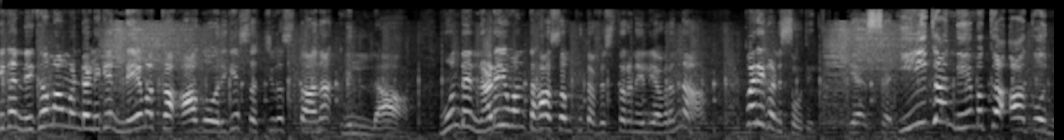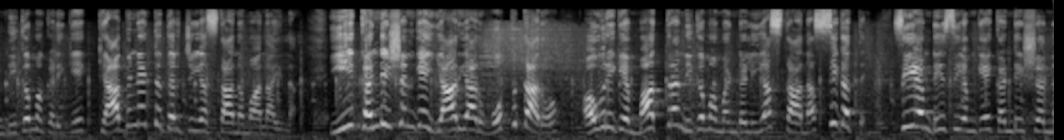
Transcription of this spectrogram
ಈಗ ನಿಗಮ ಮಂಡಳಿಗೆ ನೇಮಕ ಆಗೋವರಿಗೆ ಸಚಿವ ಸ್ಥಾನ ಇಲ್ಲ. ಮುಂದೆ ನಡೆಯುವಂತಹ ಸಂಪುಟ ವಿಸ್ತರಣೆಯಲ್ಲಿ ಅವರನ್ನ ಪರಿಗಣಿಸೋದಿಲ್ಲ. ಎಸ್ ಈಗ ನೇಮಕ ಆಗೋ ನಿಗಮಗಳಿಗೆ ಕ್ಯಾಬಿನೆಟ್ ದರ್ಜೆಯ ಸ್ಥಾನಮಾನ ಇಲ್ಲ. ಈ ಕಂಡೀಷನ್ಗೆ ಯಾರ್ಯಾರು ಒಪ್ಪುತ್ತಾರೋ ಅವರಿಗೆ ಮಾತ್ರ ನಿಗಮ ಮಂಡಳಿಯ ಸ್ಥಾನ ಸಿಗತ್ತೆ. ಸಿಎಂ, ಡಿಸಿಎಂಗೆ ಕಂಡೀಷನ್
